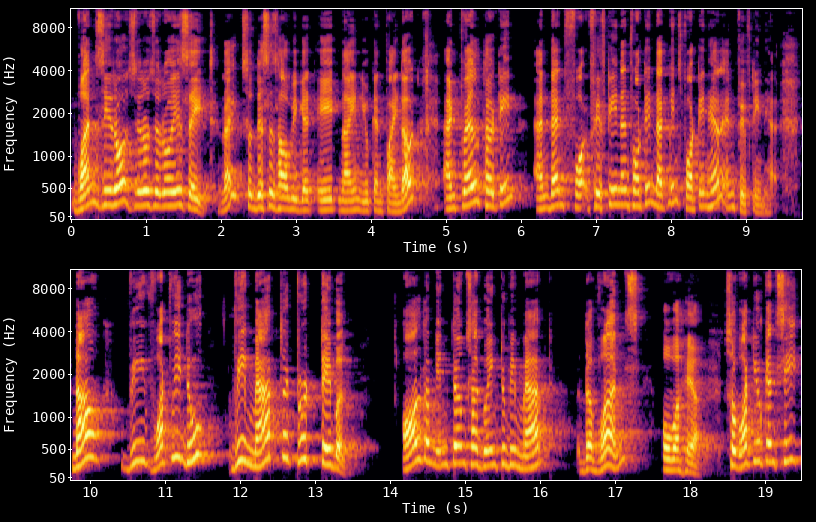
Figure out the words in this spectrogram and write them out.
1 0 0 0 is 8 right. So this is how we get 8 9 you can find out. And 12 13 and then 15 and 14 that means 14 here and 15 here. Now we what we do we map the truth table all the min terms are going to be mapped the ones over here. So what you can see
